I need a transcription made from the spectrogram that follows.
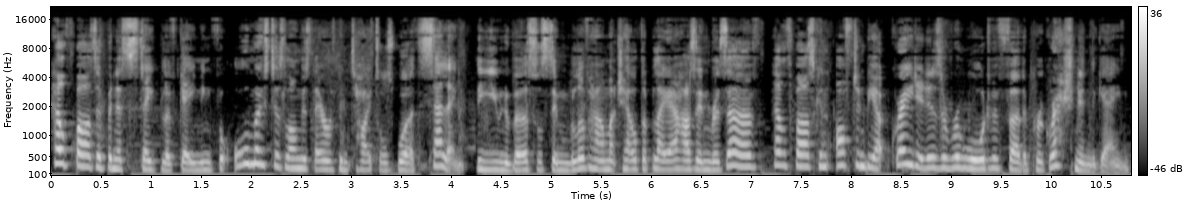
Health bars have been a staple of gaming for almost as long as there have been titles worth selling. The universal symbol of how much health a player has in reserve, health bars can often be upgraded as a reward for further progression in the game.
